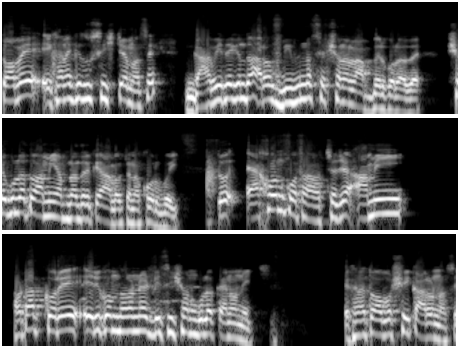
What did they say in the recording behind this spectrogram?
তবে এখানে কিছু সিস্টেম আছে, গাভীতে কিন্তু আরও বিভিন্ন সেকশনে লাভ বের করা যায়। সেগুলো তো আমি আপনাদেরকে আলোচনা করবই। তো এখন কথা হচ্ছে যে, আমি হঠাৎ করে এরকম ধরনের ডিসিশনগুলো কেন নিচ্ছি? এখানে তো অবশ্যই কারণ আছে।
